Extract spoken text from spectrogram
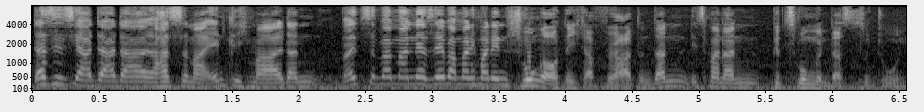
Das ist ja, da, da hast du mal endlich mal, dann, weißt du, weil man ja selber manchmal den Schwung auch nicht dafür hat. Und dann ist man dann gezwungen, das zu tun.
